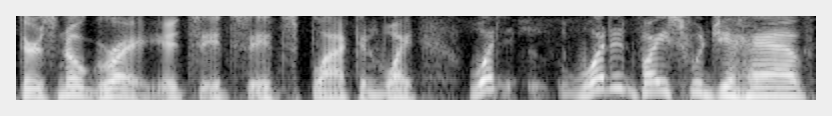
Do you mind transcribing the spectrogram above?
there's no gray. It's it's it's black and white. What what advice would you have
